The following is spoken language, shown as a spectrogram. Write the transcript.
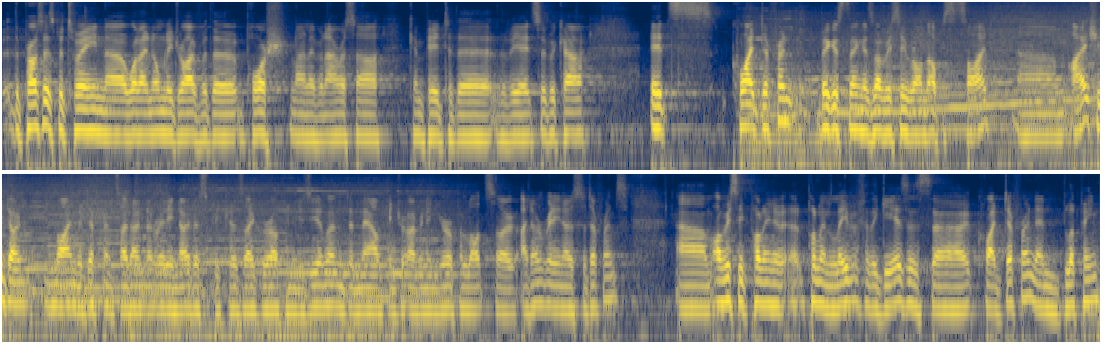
The process between uh, what I normally drive with the Porsche 911 RSR compared to the, the V8 supercar, it's quite different. Biggest thing is obviously we're on the opposite side. Um, I actually don't mind the difference. I don't really notice because I grew up in New Zealand and now I've been driving in Europe a lot, so I don't really notice the difference. Um, obviously pulling a, pulling a lever for the gears is uh, quite different and blipping,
